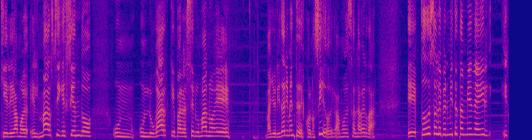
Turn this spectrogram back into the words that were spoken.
que digamos, el mar sigue siendo un, un lugar que para el ser humano es mayoritariamente desconocido, digamos, esa es la verdad. Eh, todo eso le permite también ir, ir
